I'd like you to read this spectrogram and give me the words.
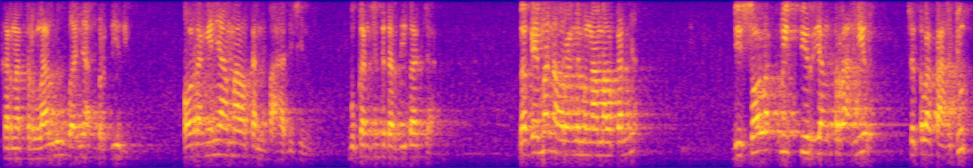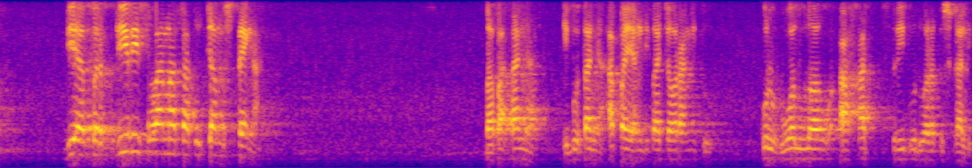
Karena terlalu banyak berdiri. Orang ini amalkan Pak hadis ini. Bukan sekedar dibaca. Bagaimana orang yang mengamalkannya? Di sholat witir yang terakhir setelah tahajud, dia berdiri selama satu jam setengah. Bapak tanya, ibu tanya, apa yang dibaca orang itu? Kul huwallahu ahad 1200 kali.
